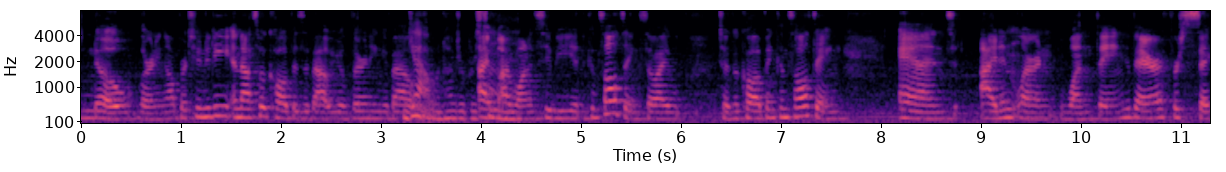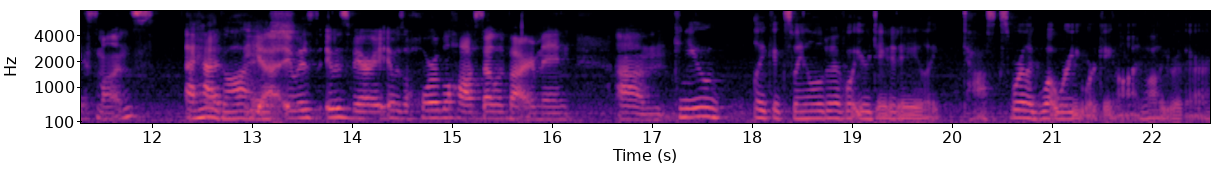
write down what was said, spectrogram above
no learning opportunity, and that's what co-op is about. You're learning about. Yeah, one hundred I, percent. I wanted to be in consulting, so I took a co-op in consulting, and I didn't learn one thing there for six months. I Oh my had yeah, it was it was very it was a horrible hostile environment. Um, Can you like explain a little bit of what your day to day like tasks were? Like, what were you working on while you were there?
